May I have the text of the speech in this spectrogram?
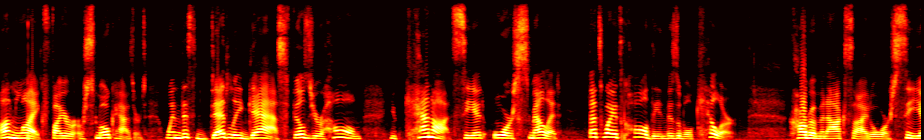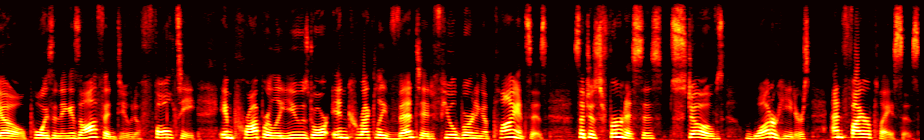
Unlike fire or smoke hazards, when this deadly gas fills your home, you cannot see it or smell it. That's why it's called the invisible killer. Carbon monoxide, or CO, poisoning is often due to faulty, improperly used, or incorrectly vented fuel-burning appliances, such as furnaces, stoves, water heaters, and fireplaces.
